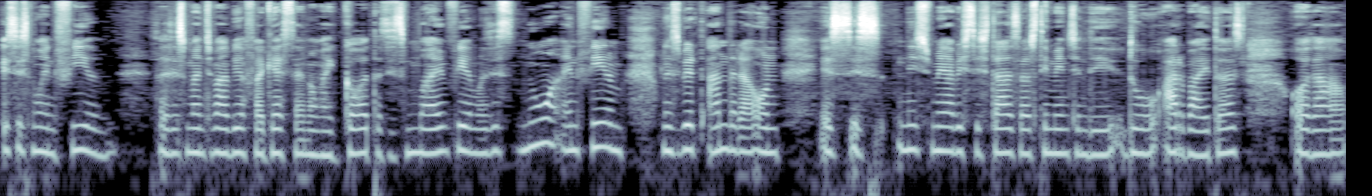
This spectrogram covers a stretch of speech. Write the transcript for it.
es ist nur ein Film. Das ist manchmal, wir vergessen, oh mein Gott, das ist mein Film, und es ist nur ein Film, und es wird anderer, und es ist nicht mehr wichtig das als die Menschen, die du arbeitest, oder,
